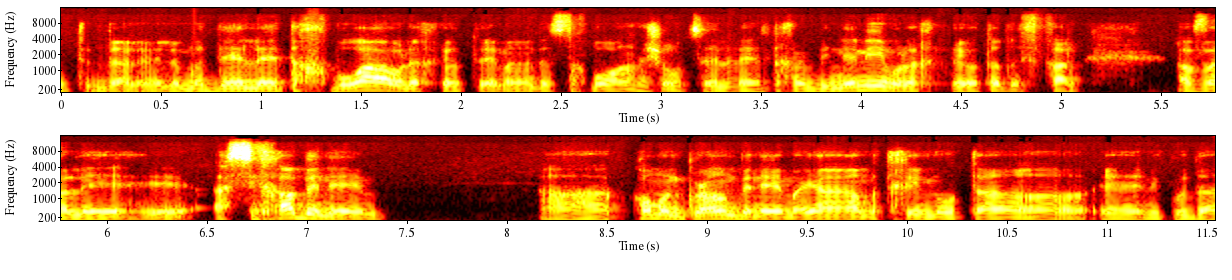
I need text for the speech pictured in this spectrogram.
אתה יודע, למדל תחבורה, הולך להיות מהנדס תחבורה, מי שרוצה לתכנן בניינים, הולך להיות אדריכל. אבל השיחה ביניהם, ה-common ground ביניהם היה מתחיל מאותה נקודה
